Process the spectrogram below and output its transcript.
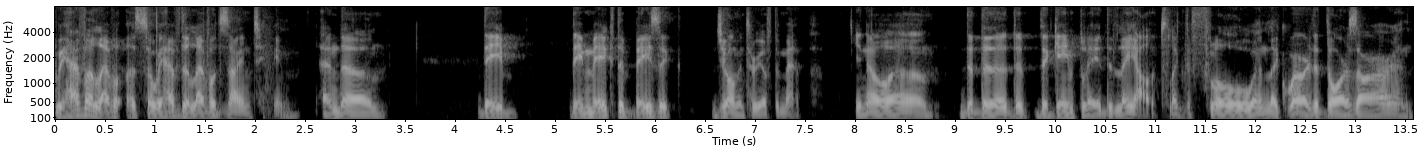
we have a level uh, so we have the level design team and um, they they make the basic geometry of the map you know uh, the, the the the gameplay the layout like the flow and like where the doors are and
